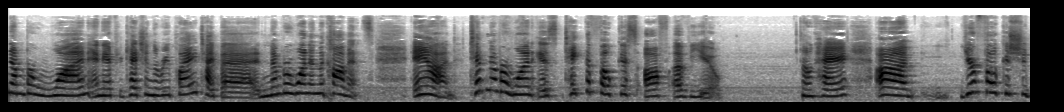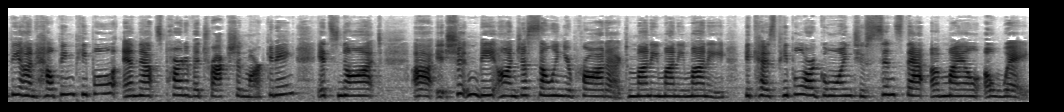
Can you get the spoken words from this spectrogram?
number one, and if you're catching the replay, type a number one in the comments. And tip number one is take the focus off of you. Okay? Um, your focus should be on helping people, and that's part of attraction marketing. It's not uh, it shouldn't be on just selling your product, money, money, money, because people are going to sense that a mile away.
